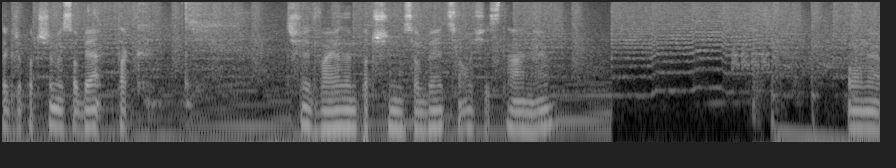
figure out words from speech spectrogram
Także patrzymy sobie, tak. 3, 2, 1, patrzymy sobie, co się stanie. O nie,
